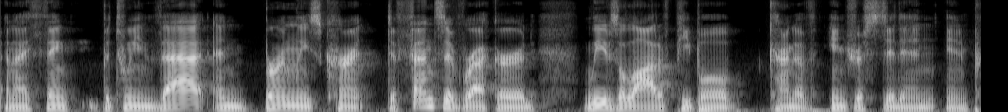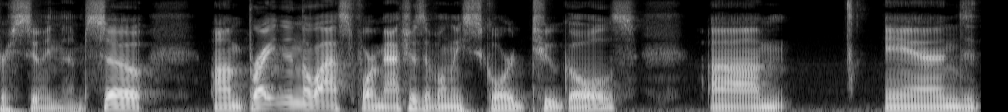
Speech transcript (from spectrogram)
and I think between that and Burnley's current defensive record leaves a lot of people kind of interested in in pursuing them. So, um, Brighton in the last four matches have only scored two goals, um, and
